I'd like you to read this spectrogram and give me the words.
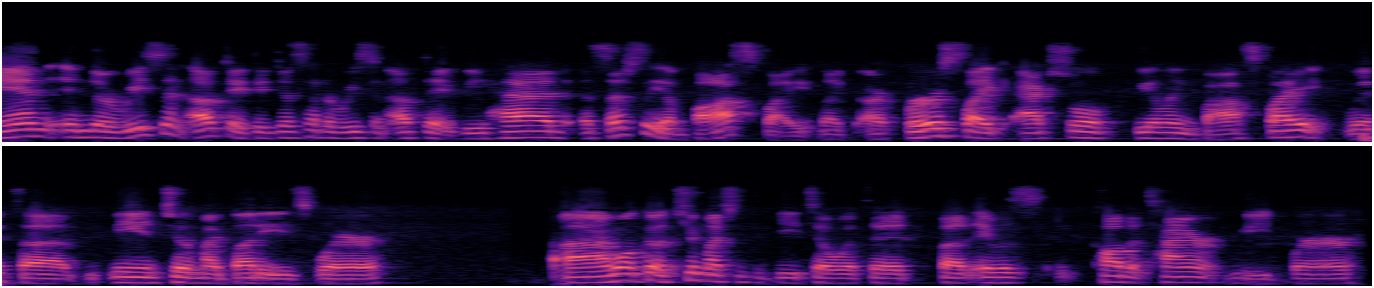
and in the recent update, they just had a recent update. We had essentially a boss fight, like our first like actual feeling boss fight with uh, me and two of my buddies. Where uh, I won't go too much into detail with it, but it was called a tyrant weed, where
